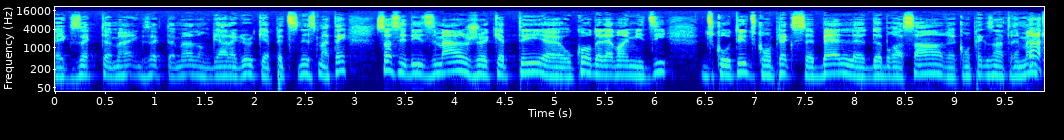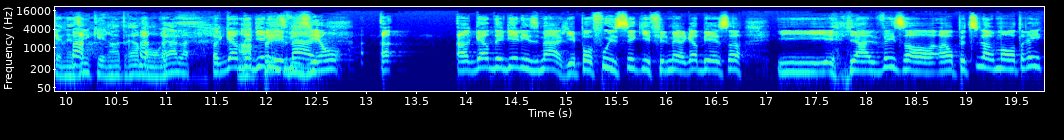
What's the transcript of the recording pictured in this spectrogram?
Exactement, exactement. Donc, Gallagher qui a patiné ce matin. Ça, c'est des images captées euh, au cours de l'avant-midi du côté du complexe Bell de Brossard, euh, complexe d'entraînement canadien qui est rentré à Montréal. Regardez bien les images. Ah, ah, regardez bien les images. Il n'est pas fou, il sait qu'il est filmé. Regarde bien ça. Il, a enlevé son. Ah, on peut-tu leur montrer?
